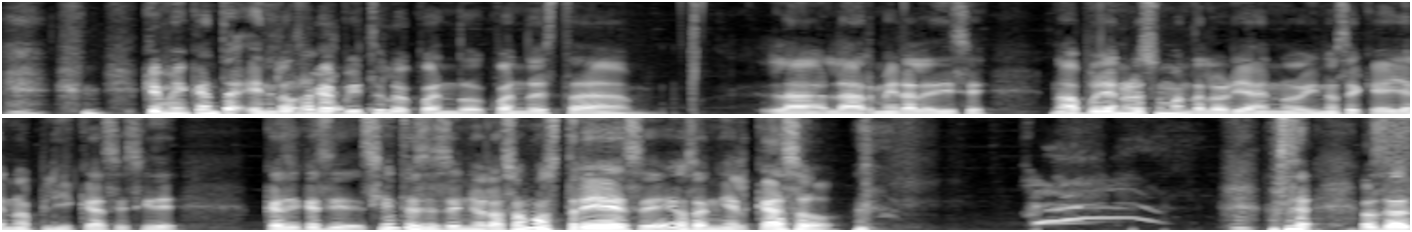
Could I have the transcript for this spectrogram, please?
Que me encanta, en el otro capítulo, cuando, cuando esta, la, la armera le dice, no, pues ya no eres un mandaloriano y no sé qué, ya no aplicas, y así de, casi, casi, de, siéntese señora, somos tres, ¿eh? O sea, ni el caso. o sea, o sea,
